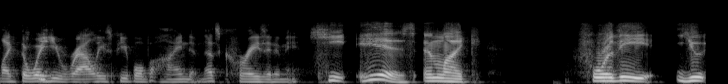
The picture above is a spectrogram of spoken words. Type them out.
Like the way he rallies people behind him. That's crazy to me. he is and like for the you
